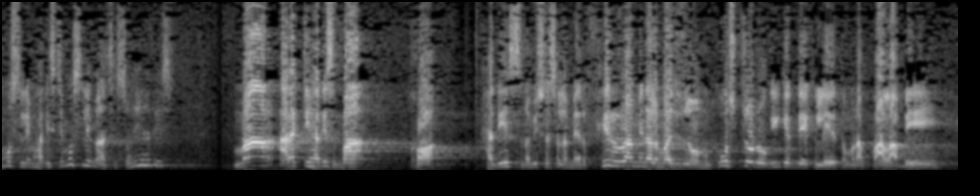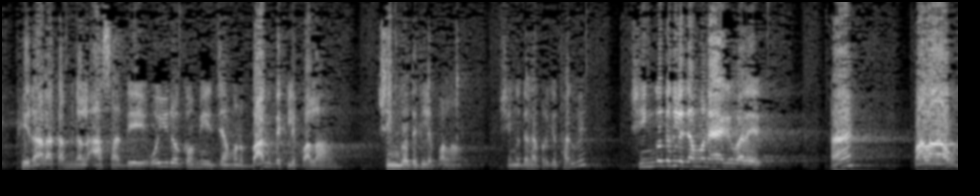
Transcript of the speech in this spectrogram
মুসলিম। হাদিসটি মুসলিম আছে সহি হাদিস। মা আরেকটি হাদিস, বা খ। হাদিস নবীলামের ফিররা মিনাল মজলুম, কুষ্ঠ রোগীকে দেখলে তোমরা পালাবে। ফেরার আকা মিনাল আসাদে ওই রকমই যেমন বাঘ দেখলে পালাও, সিংহ দেখলে পালাও। সিংহ দেখার পর কেউ থাকবে? সিংহ দেখলে যেমন একেবারে হ্যাঁ? পালাও,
